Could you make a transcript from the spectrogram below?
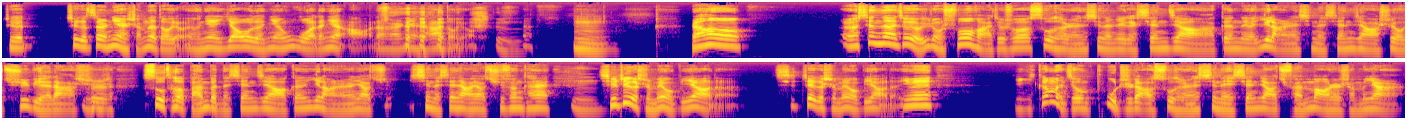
这个这个字儿念什么的都有，有念妖的，念卧的，念袄的，反正念啥的都有。嗯嗯，然后，呃，现在就有一种说法，就说粟特人信的这个仙教啊，跟那个伊朗人信的仙教是有区别的，是粟特版本的仙教跟伊朗人要去信的仙教要区分开。嗯其实这个是没有必要的，其这个是没有必要的，因为你根本就不知道粟特人信那仙教全貌是什么样儿，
